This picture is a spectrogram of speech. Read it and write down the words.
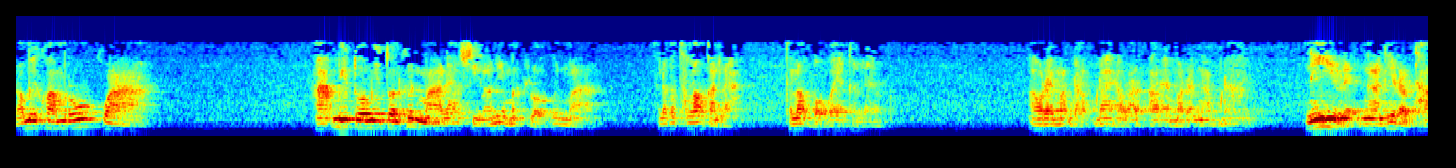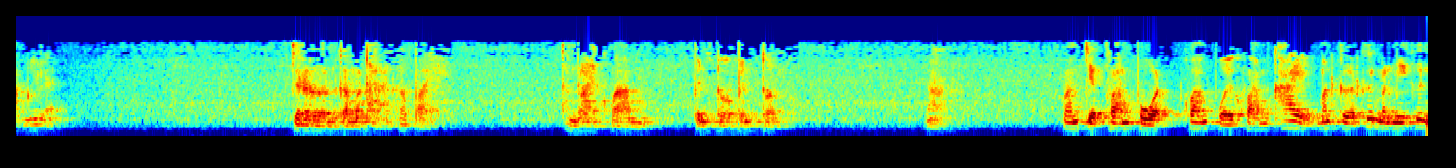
เรามีความรู้กว่า หากมีตัวมีตนขึ้นมาแล้วสิ่งเหล่านี้มันโผล่ขึ้นมา แล้วก็ทะเลาะกันแหละทะเลาะเบอกแวงกันแล้ว เอาอะไรมาดับได้ เอาอะไรมาระงับได้ นี่แหละงานที่เราทำนี่แหละ เจริญกรรมฐานเข้าไปทำลายความเป็นตัวเป็นตน ความเจ็บความปวด ความป่วยความไข้ มันเกิดขึ้นมันมีขึ้น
